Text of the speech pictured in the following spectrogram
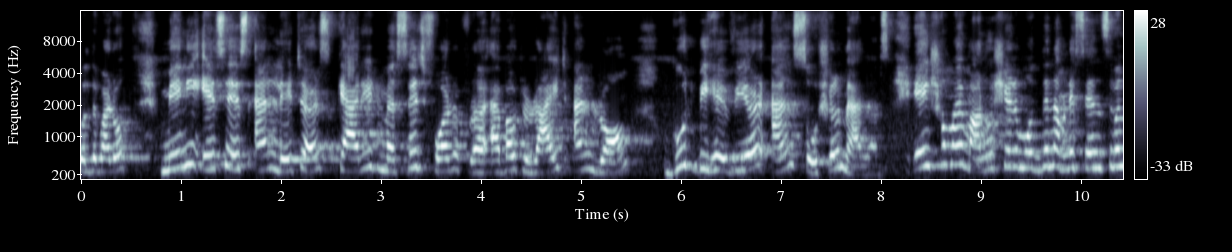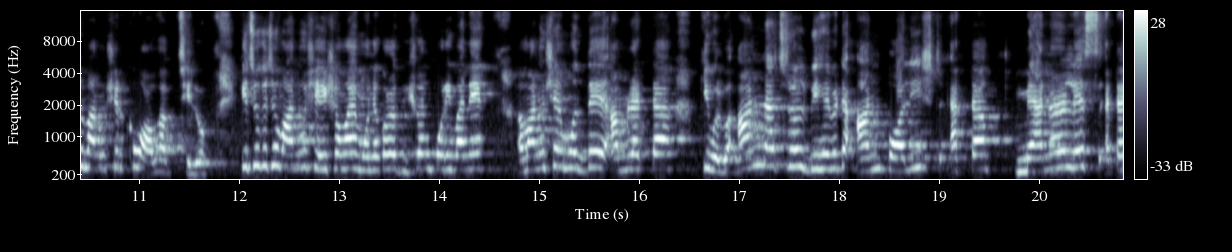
বলতে পারো। Many essays and letters carried message for about right and wrong good behaviour and social manners এই সময় মানুষের মধ্যে না মানে সেন্সিবল মানুষের খুব অভাব ছিল। কিছু কিছু মানুষ এই সময় মনে করো ভীষণ পরিমাণে, মানুষের মধ্যে আমরা একটা, কি বলব আনন্যাচারাল বিহেভিয়ারটা আনপলিশড একটা ম্যানারলেস একটা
